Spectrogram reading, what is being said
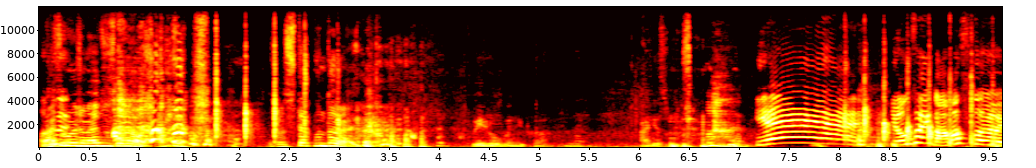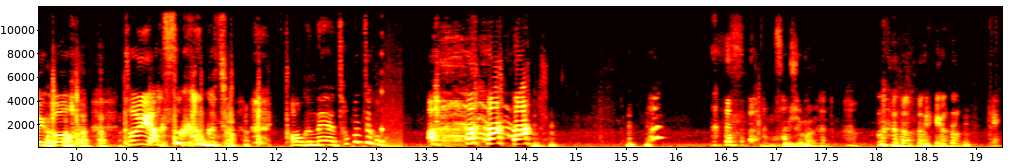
말씀을 좀 해주세요. 저 스태프분들. 브이로그니까. 네. 알겠습니다. 예 영상이 남았어요 이거 저희 약속한 거죠 어 근데 첫 번째 곡 너무 소심하죠. 이렇게.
